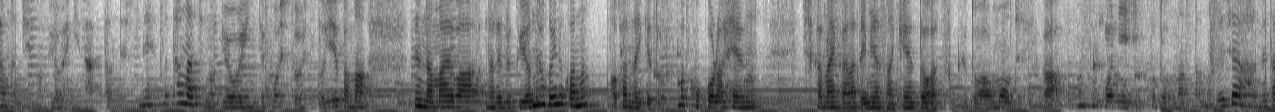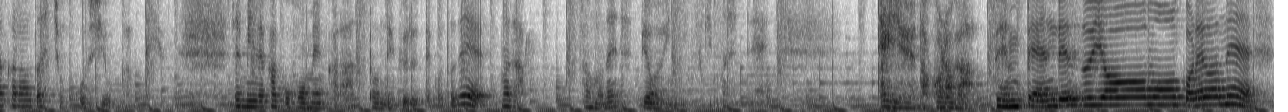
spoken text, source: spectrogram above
田町の病院になったんですね。田町の病院って母子同室といえばまあ、ね、名前はなるべく読んだ方がいいのかな？わかんないけど、まあ、ここら辺しかないかなって皆さん見当がつくとは思うんですが、まあ、そこに行くことになったのでじゃあ羽田から私直行しようかっていう。じゃあみんな各方面から飛んでくるってことでまだそのね病院に着きまして。っていうところが前編ですよ。もうこれはね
